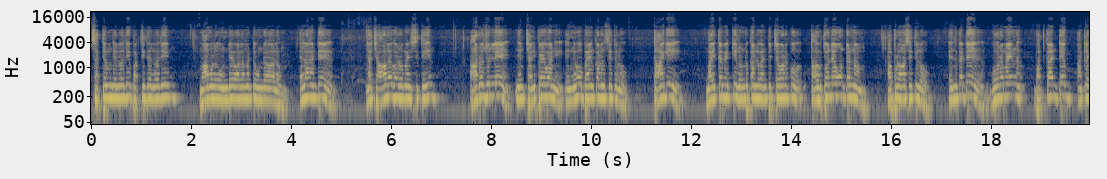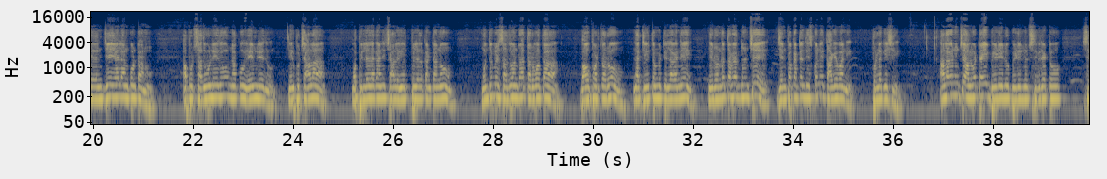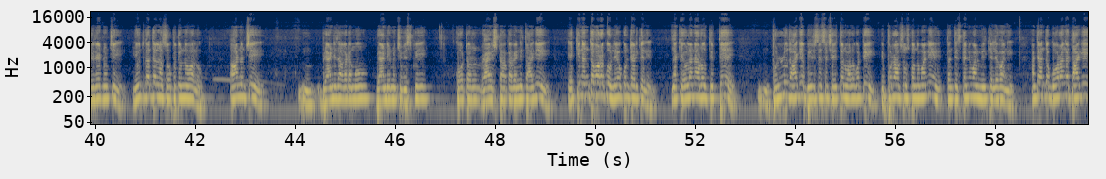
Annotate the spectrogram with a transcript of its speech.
సత్యం తెలియదు భక్తి తెలియదు మామూలుగా ఉండేవాళ్ళం అంటే ఉండేవాళ్ళం. ఎలాగంటే నా చాలా గౌరవమైన స్థితి. ఆ రోజుల్లో నేను చనిపోయేవాడిని. ఎన్నో భయంకరమైన స్థితులు. తాగి మైకం ఎక్కి రెండు కళ్ళు కనిపించే వరకు తాగుతూనే ఉంటున్నాం అప్పుడు ఆ స్థితిలో. ఎందుకంటే ఘోరమైన బతక అంటే అట్లా ఎంజాయ్ చేయాలి అనుకుంటాను. అప్పుడు చదువు లేదు నాకు ఏం లేదు. నేను ఇప్పుడు చాలా మా పిల్లలు కానీ చాలా యూత్ పిల్లలకి అంటాను ముందు మీరు చదవండి రా తర్వాత బాగుపడతారు. నా జీవితం పెట్టి ఇలాగని నేను రెండో తరగతి నుంచే జనప కట్టెలు తీసుకొని తాగేవాడిని పుల్లగీసి. అలాగ నుంచి అలవాటై బీడీలు బీడీల నుంచి సిగరెట్ సిగరెట్ నుంచి యూత్ గద్దలు నా సోపతి ఉన్నవాళ్ళు ఆ నుంచి బ్రాండీ తాగడము బ్రాండీ నుంచి విస్కీ కోటర్ రాయల్ స్టాక్ అవన్నీ తాగి ఎక్కినంత వరకు లేకుంటే అడికెళ్ళి. నాకు ఎవరైనా రోజు తిట్టే మ్, పుల్లు తాగే బీర్సేసే చేతితో వలగొట్టి ఇప్పుడు రాళ్ళు చూసుకుందామని తను తీసుకొని వాళ్ళు మీదకి వెళ్ళేవాడిని అంటే అంత ఘోరంగా తాగి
